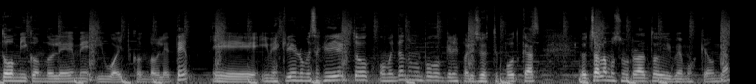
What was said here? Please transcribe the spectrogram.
Tommy con doble y White con T. Eh, y me escriben un mensaje directo comentándome un poco qué les pareció este podcast. Lo charlamos un rato y vemos qué onda.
